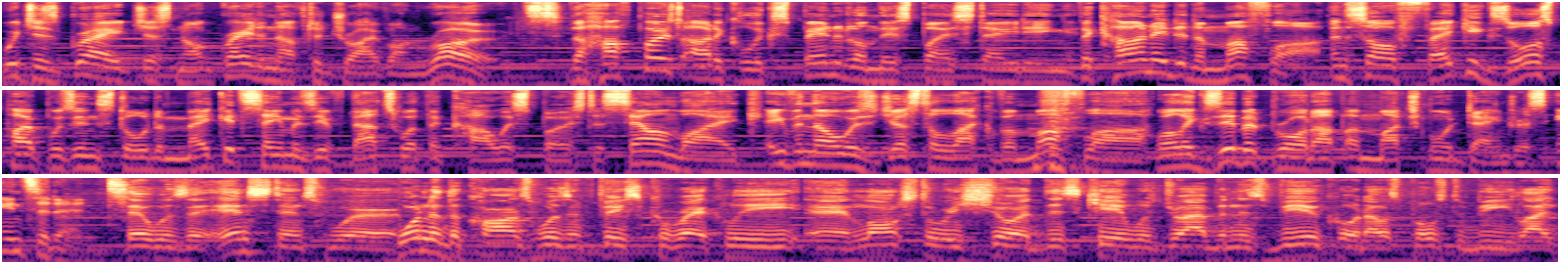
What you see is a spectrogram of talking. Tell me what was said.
which is great, just not great enough to drive on roads. The HuffPost article expanded on this by stating, the car needed a muffler, and so a fake exhaust pipe was installed to make it seem as if that's what the car was supposed to sound like, even though it was just a lack of a muffler, while Xzibit brought up a much more dangerous incident. There was an instance where one of the cars wasn't fixed correctly, and long story short, this kid was driving this vehicle that was supposed to be like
